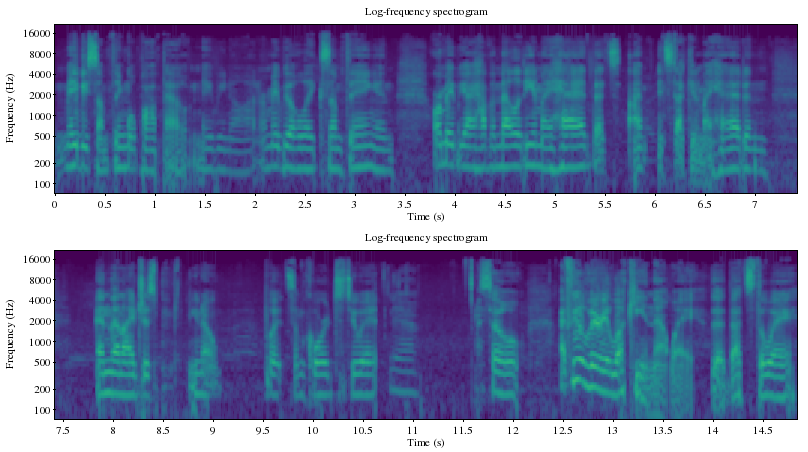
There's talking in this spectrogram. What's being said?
maybe something will pop out, maybe not, or maybe I'll like something, and or maybe I have a melody in my head that's I'm, it's stuck in my head, and and then I just you know put some chords to it, Yeah. So I feel very lucky in that way. That that's the way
